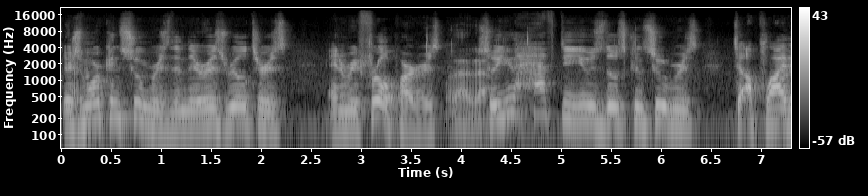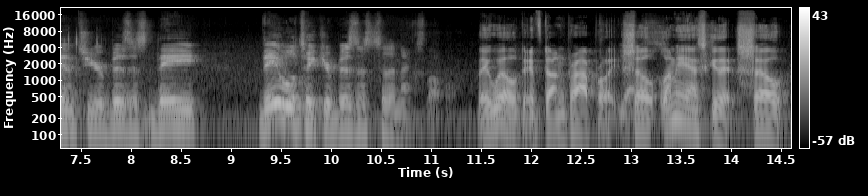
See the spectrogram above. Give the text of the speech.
There's more consumers than there is realtors and referral partners. Without a doubt. So you have to use those consumers to apply them to your business. They they will take your business to the next level. They will if done properly. So let me ask you this. So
